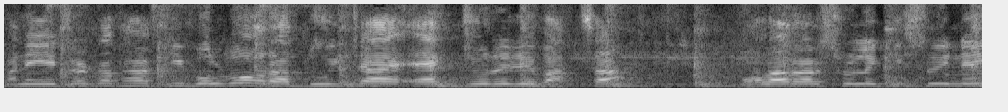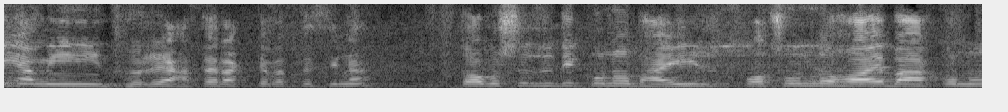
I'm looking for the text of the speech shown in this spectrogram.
মানে এটার কথা কি বলব, ওরা দুইটা এক জোরের বাচ্চা। বলার আসলে কিছুই নেই, আমি ধরে হাতে রাখতে পারতেছি না। তো অবশ্যই যদি কোনো ভাইয়ের পছন্দ হয় বা কোনো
